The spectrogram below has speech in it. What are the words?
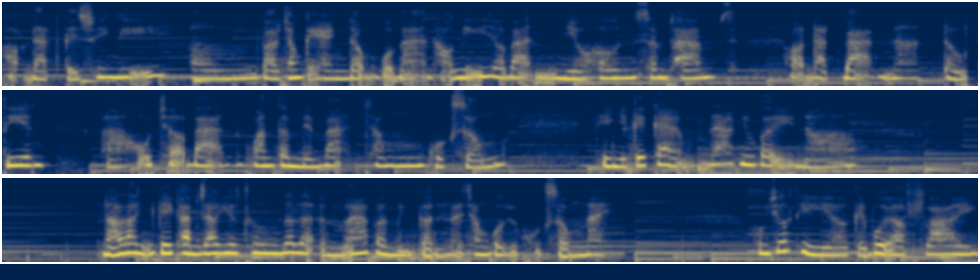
họ đặt cái suy nghĩ um, vào trong cái hành động của bạn họ nghĩ cho bạn nhiều hơn sometimes. Họ đặt bạn uh, đầu tiên uh, hỗ trợ bạn quan tâm đến bạn trong cuộc sống. Thì những cái cảm giác như vậy nó nó là những cái cảm giác yêu thương rất là ấm áp và mình cần ở trong cuộc cuộc sống này hôm trước thì ờ, cái buổi offline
